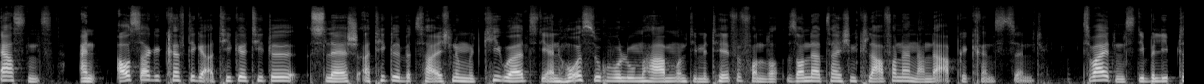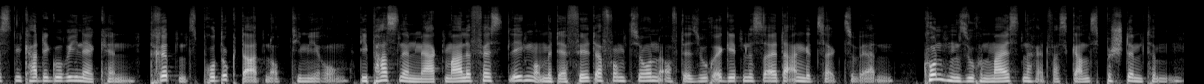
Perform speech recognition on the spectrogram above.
erstens ein aussagekräftiger Artikeltitel slash Artikelbezeichnung mit Keywords, die ein hohes Suchvolumen haben und die mit Hilfe von Sonderzeichen klar voneinander abgegrenzt sind. Zweitens, die beliebtesten Kategorien erkennen. Drittens, Produktdatenoptimierung. Die passenden Merkmale festlegen, um mit der Filterfunktion auf der Suchergebnisseite angezeigt zu werden. Kunden suchen meist nach etwas ganz Bestimmtem.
